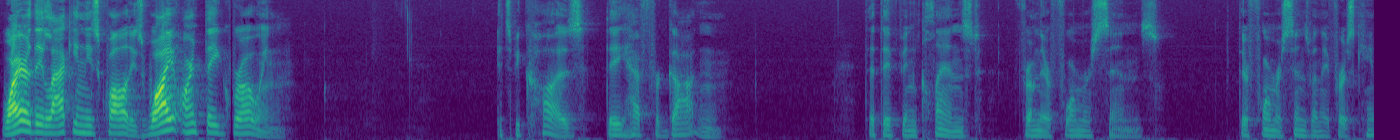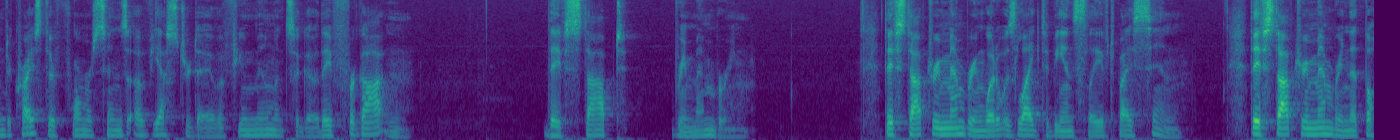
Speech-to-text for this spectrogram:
Why are they lacking these qualities? Why aren't they growing? It's because they have forgotten that they've been cleansed from their former sins their former sins when they first came to Christ, their former sins of yesterday, of a few moments ago. They've forgotten. They've stopped remembering. They've stopped remembering what it was like to be enslaved by sin. They've stopped remembering that the,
